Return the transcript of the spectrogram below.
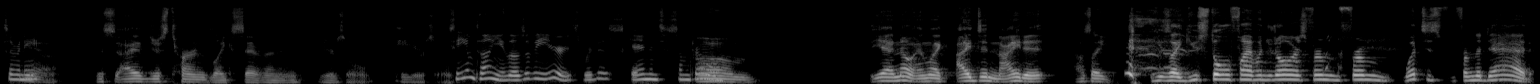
seven, eight. yeah. This I just turned like 7 years old, 8 years old. See, I'm telling you, those are the years. We're just getting into some trouble. Um Yeah, no, and like I denied it. I was like he's like you stole $500 from from what's his from the dad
